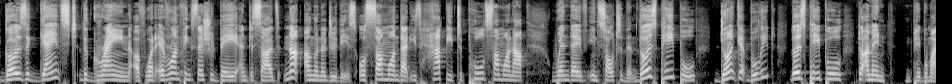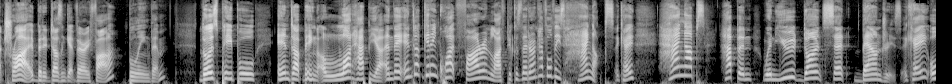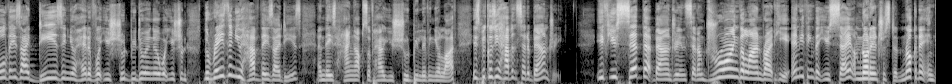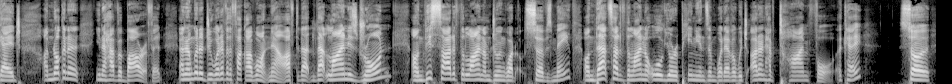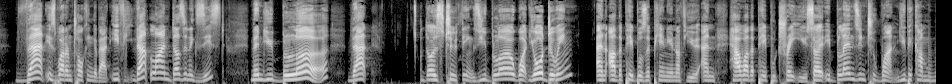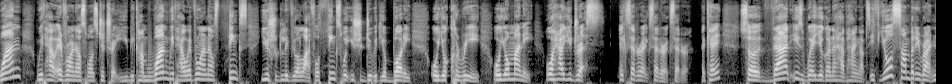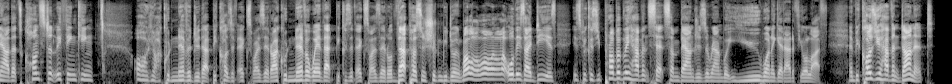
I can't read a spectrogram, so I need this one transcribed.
goes against the grain of what everyone thinks they should be and decides, nah, I'm going to do this. Or someone that is happy to pull someone up when they've insulted them. Those people don't get bullied. Those people, I mean, people might try, but it doesn't get very far bullying them. Those people end up being a lot happier and they end up getting quite far in life because they don't have all these hang ups, okay? Hang ups happen when you don't set boundaries, okay? All these ideas in your head of what you should be doing or what you should. The reason you have these ideas and these hang ups of how you should be living your life is because you haven't set a boundary. If you set that boundary and said, I'm drawing the line right here, anything that you say, I'm not interested. I'm not going to engage. I'm not going to, you know, have a bar of it. And I'm going to do whatever the fuck I want. Now, after that, that line is drawn. On this side of the line, I'm doing what serves me. On that side of the line are all your opinions and whatever, which I don't have time for. Okay. So that is what I'm talking about. If that line doesn't exist, then you blur that those two things. You blur what you're doing and other people's opinion of you and how other people treat you. So it, blends into one. You become one with how everyone else wants to treat you. You become one with how everyone else thinks you should live your life or thinks what you should do with your body or your career or your money or how you dress, etc., etc., etc. Okay? So that is where you're going to have hangups. If you're somebody right now that's constantly thinking, oh, yeah, I could never do that because of XYZ. I could never wear that because of XYZ. Or that person shouldn't be doing blah, blah, blah, blah, all these ideas. It's because you probably haven't set some boundaries around what you want to get out of your life. And because you haven't done it,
